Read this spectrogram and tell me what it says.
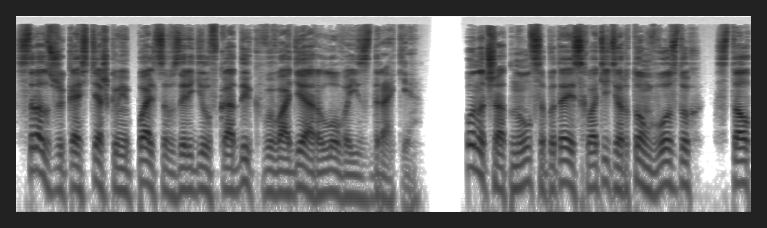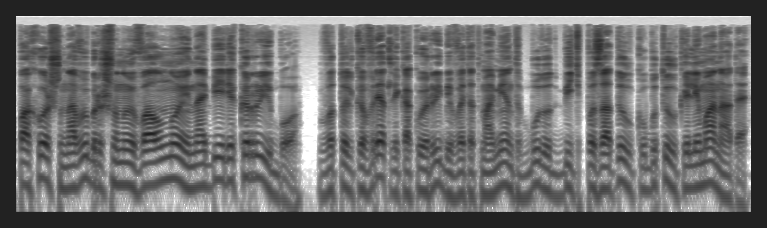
Сразу же костяшками пальцев зарядил в кадык, выводя Орлова из драки. Он отшатнулся, пытаясь схватить ртом воздух, стал похож на выброшенную волной на берег рыбу. Вот только вряд ли какой рыбе в этот момент будут бить по затылку бутылкой лимонада.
